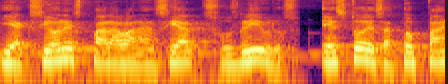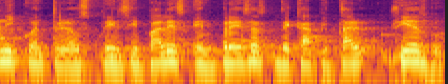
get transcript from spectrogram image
y acciones para balancear sus libros. Esto desató pánico entre las principales empresas de capital riesgo,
